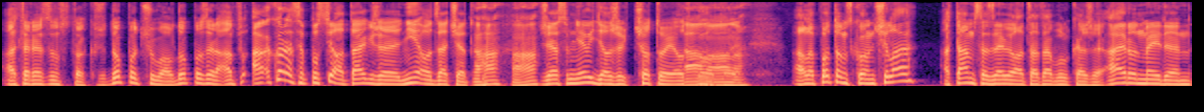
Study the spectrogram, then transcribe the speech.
a teraz som si to akože dopočúval, dopozeral a, a akorát sa pustila tak, že nie od začiatku. Aha, aha. Že ja som nevidel, že čo to je, od Áno, koho to je. áno. Ale potom skončila a tam sa zjavila tá tabulka, že Iron Maiden,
